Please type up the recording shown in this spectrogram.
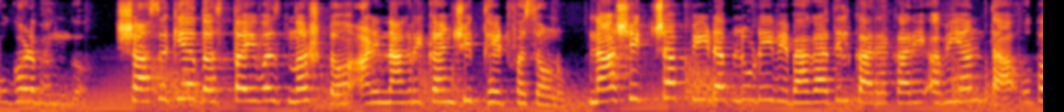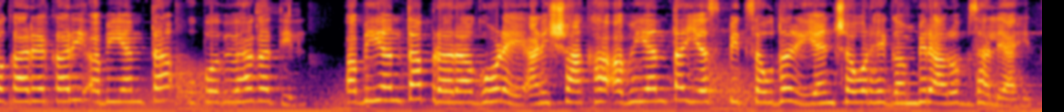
उघडभंग शासकीय दस्तऐवज नष्ट आणि नागरिकांची थेट फसवणूक. नाशिकच्या पीडब्ल्यू डी विभागातील कार्यकारी अभियंता उपकार्यकारी अभियंता उपविभागातील अभियंता प्ररा घोडे आणि शाखा अभियंता एस पी चौधरी यांच्यावर हे गंभीर आरोप झाले आहेत.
